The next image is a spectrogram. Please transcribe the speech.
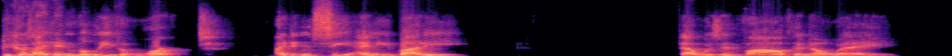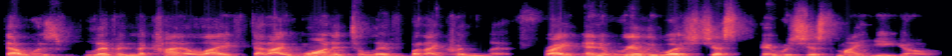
because I didn't believe it worked. I didn't see anybody that was involved in OA that was living the kind of life that I wanted to live, but I couldn't live. Right. And it really was just, it was just my ego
